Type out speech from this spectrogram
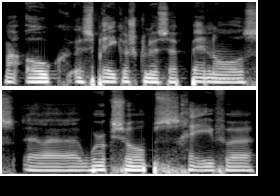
maar ook eh, sprekersklussen, panels, workshops geven.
